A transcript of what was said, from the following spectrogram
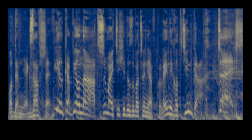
Ode mnie jak zawsze wielka piona! Trzymajcie się, do zobaczenia w kolejnych odcinkach. Cześć!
